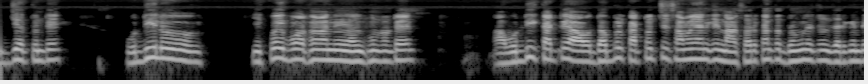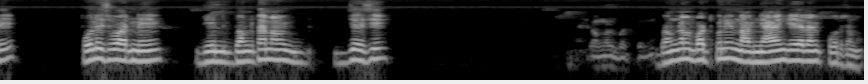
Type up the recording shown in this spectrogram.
ఇది చేస్తుంటే వడ్డీలు ఎక్కువైపోతామని అనుకుంటుంటే ఆ వడ్డీ కట్టి ఆ డబ్బులు కట్టొచ్చే సమయానికి నా సరుకంతా దొంగిలించడం జరిగింది. పోలీసు వారిని దీన్ని దొంగతనం ఇది చేసి దొంగలు పట్టుకొని పట్టుకుని నాకు న్యాయం చేయాలని కోరుతున్నాను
